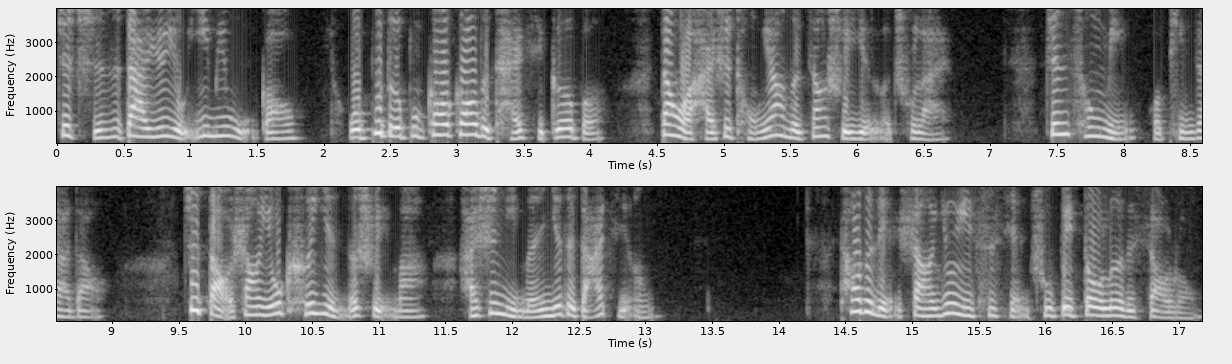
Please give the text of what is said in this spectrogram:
这池子大约有一米五高，我不得不高高的抬起胳膊，但我还是同样的将水引了出来。真聪明，我评价道。这岛上有可饮的水吗？还是你们也得打井？涛的脸上又一次显出被逗乐的笑容，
